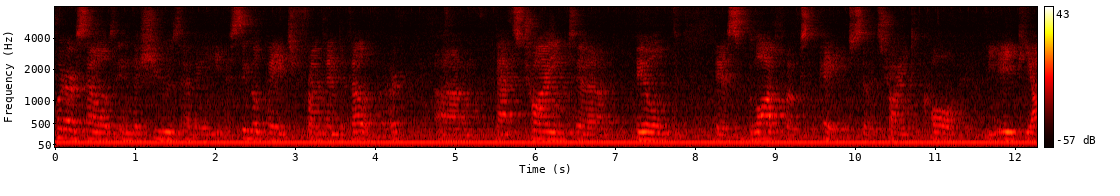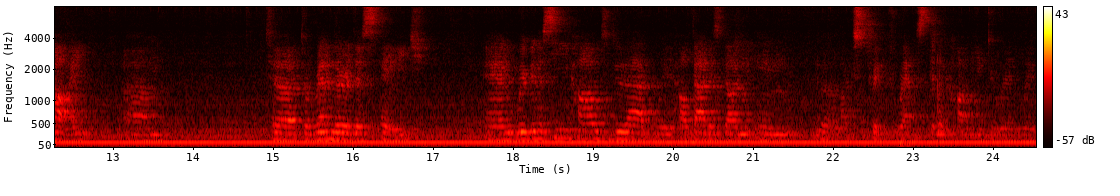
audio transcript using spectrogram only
put ourselves in the shoes of a, a single-page front-end developer um, that's trying to build this blog post page. So it's trying to call the API um, to, to render this page. And we're going to see how to do that with how that is done in uh, like strict REST and how you do it with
